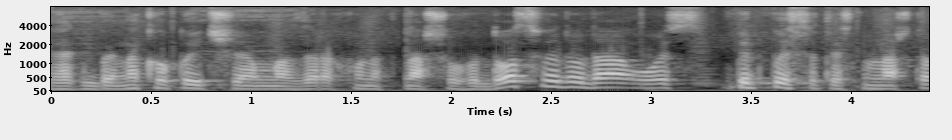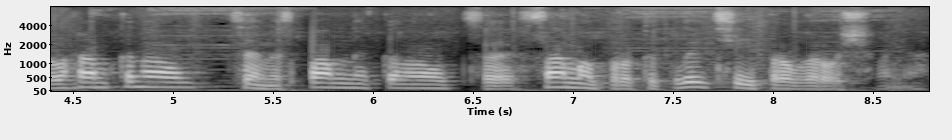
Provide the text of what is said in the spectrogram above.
якби накопичуємо за рахунок нашого досвіду. Да, Ось підписуйтесь на наш телеграм-канал. Це не спамний канал, це саме про теплиці і про вирощування.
